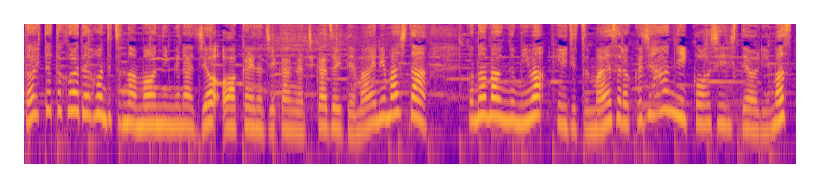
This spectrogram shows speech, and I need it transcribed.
といったところで本日のモーニングラジオお別れの時間が近づいてまいりました。この番組は平日毎朝6時半に更新しております。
